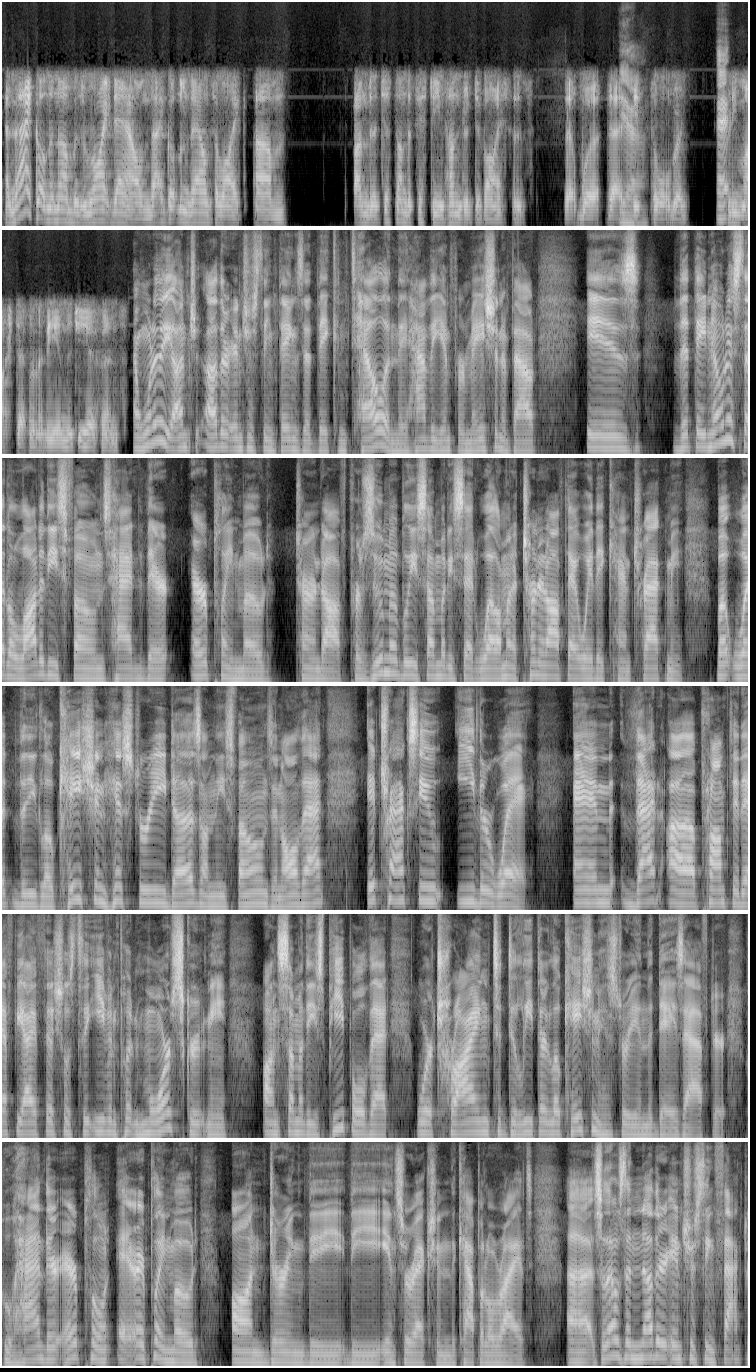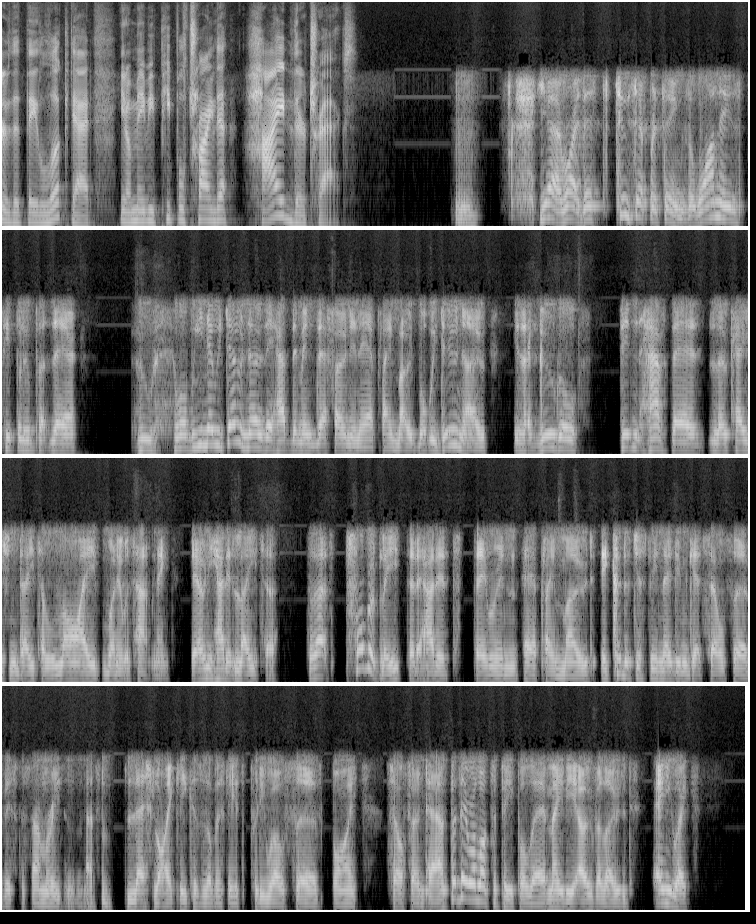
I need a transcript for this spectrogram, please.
And that got the numbers right down. That got them down to like um, under just under 1,500 devices that were that yeah. it thought were pretty much definitely in the geofence. And one of the un- other interesting things that they can tell and they have the information about is that they noticed that a lot of these phones had their airplane mode turned off. Presumably, somebody said, Well, I'm going to turn it off that way they can't track me. But what the location history does on these phones and all that, it tracks you either way. And that uh, prompted FBI officials to even put more scrutiny on some of these people that were trying to delete their location history in the days after, who had their airplane airplane mode on during the the insurrection, the Capitol riots. Uh, so that was another interesting factor that they looked at. You know, maybe people trying to hide their tracks. Hmm. Yeah, right. There's two separate things. The one is people who put their who, well, we know we don't know they had them in their phone in airplane mode. What we do know is that Google didn't have their location data live when it was happening. They only had it later. So that's probably that it had it. They were in airplane mode. It could have just been they didn't get cell service for some reason. That's less likely because obviously it's pretty well served by cell phone towers. But there were lots of people there, maybe overloaded. Anyway,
